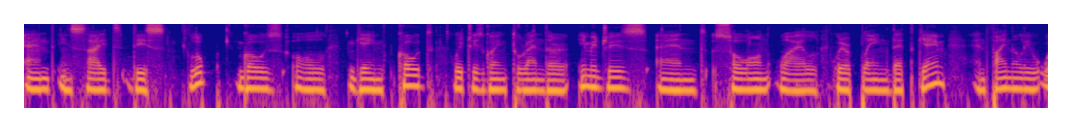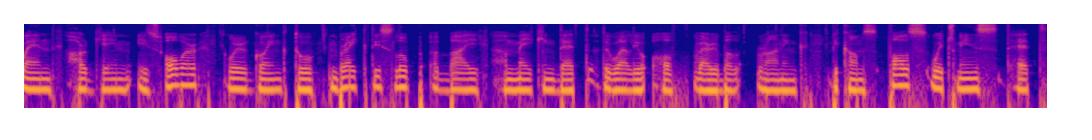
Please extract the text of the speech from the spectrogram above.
and inside this loop goes all game code which is going to render images and so on while we're playing that game. And finally when our game is over we're going to break this loop by uh, making that the value of variable running becomes false which means that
